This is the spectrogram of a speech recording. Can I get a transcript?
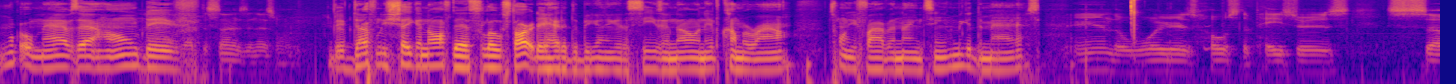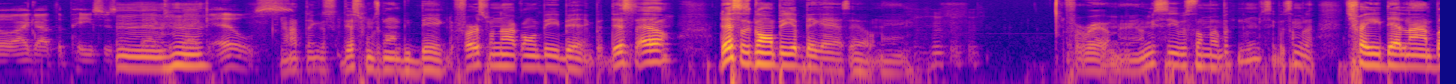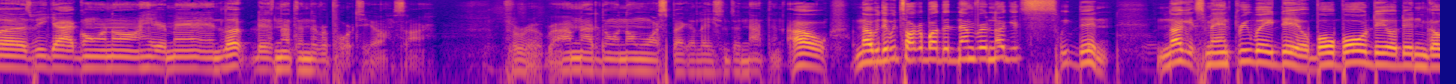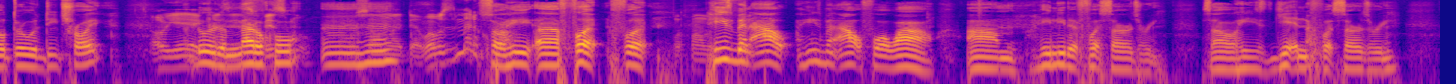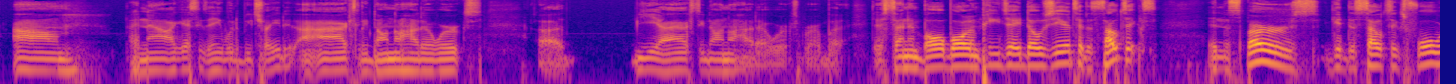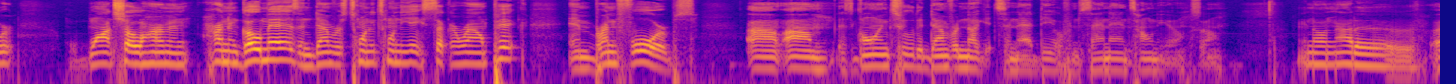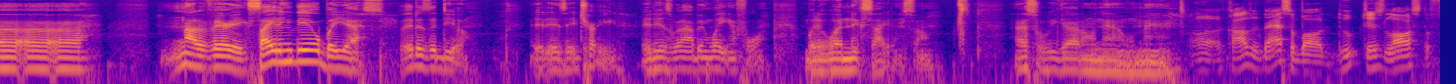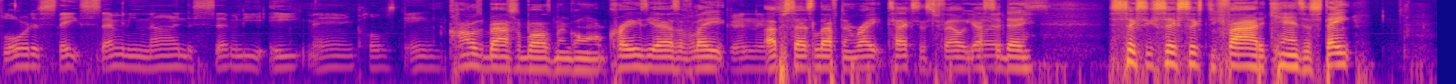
I'm gonna go Mavs at home. They've Got the Suns in this one. they've definitely shaken off that slow start they had at the beginning of the season, though, and they've come around. 25 and 19. Let me get the Mavs. And the Warriors host the Pacers. So I got the Pacers Mhm. back-to-back L's. I think this, this one's gonna be big. The first one not gonna be big, but this L, this is gonna be a big ass L, man. For real, man. Let me see what some of let me see what some of the trade deadline buzz we got going on here, man. And look, there's nothing to report to y'all. Sorry. For real, bro. I'm not doing no more speculations or nothing. Oh, no, did we talk about the Denver Nuggets? We didn't. Nuggets, man, three way deal. Bol Bol deal didn't go through with Detroit. Oh yeah, Due to the medical. Mhm. something like that. What was his medical? So problem? he uh foot, foot. What's wrong with He's been out. He's been out for a while. Um, he needed foot surgery, so he's getting the foot surgery. Um, and now I guess he's able to be traded. I, I actually don't know how that works. Uh, yeah, I actually don't know how that works, bro. But they're sending Bol Bol and PJ Dozier to the Celtics, and the Spurs get the Celtics forward. Juancho Herman, Hernangomez, and Denver's 2028 second round pick, and Bryn Forbes Um, um, it's going to the Denver Nuggets in that deal from San Antonio. So, you know, not a uh, uh, uh, not a very exciting deal, but yes, it is a deal. It is a trade. It is what I've been waiting for, but it wasn't exciting. So, that's what we got on that one, man. College basketball, Duke just lost to Florida State, seventy nine to seventy eight. Man, close game. College basketball's been going crazy as of late. Goodness. Upsets left and right. Texas fell What? yesterday, 66-65 to Kansas State.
